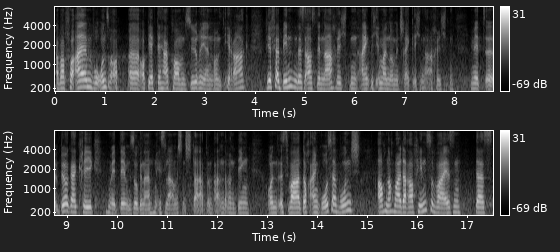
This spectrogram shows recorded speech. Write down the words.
Aber vor allem, wo unsere äh, Objekte herkommen, Syrien und Irak, wir verbinden das aus den Nachrichten eigentlich immer nur mit schrecklichen Nachrichten, mit äh, Bürgerkrieg, mit dem sogenannten Islamischen Staat und anderen Dingen. Und es war doch ein großer Wunsch, auch nochmal darauf hinzuweisen, dass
